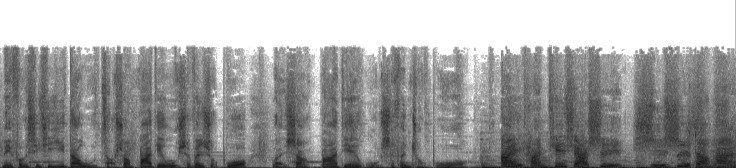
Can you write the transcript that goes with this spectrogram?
每逢星期一到五早上八点五十分首播，晚上八点五十分重播。爱谈天下事，时事档案。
